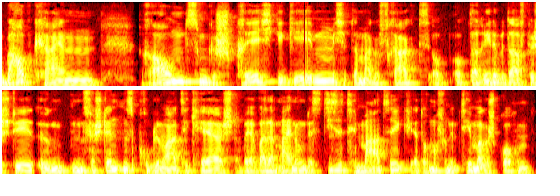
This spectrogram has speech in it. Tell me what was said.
überhaupt keinen Raum zum Gespräch gegeben. Ich habe dann mal gefragt, ob, ob da Redebedarf besteht, irgendeine Verständnisproblematik herrscht. Aber er war der Meinung, dass diese Thematik, er hat auch mal von dem Thema gesprochen,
